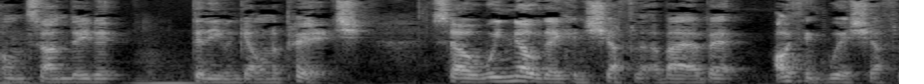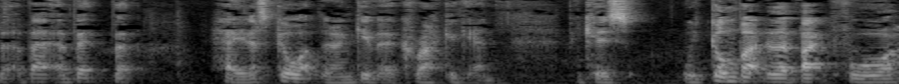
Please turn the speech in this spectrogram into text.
on Sunday that didn't even get on the pitch. So we know they can shuffle it about a bit. I think we'll shuffle it about a bit, but hey, let's go up there and give it a crack again because we've gone back to the back four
